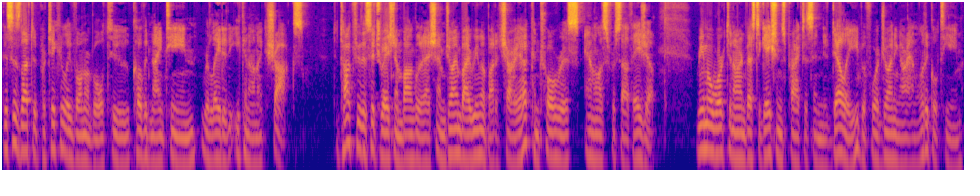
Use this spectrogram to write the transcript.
This has left it particularly vulnerable to COVID 19 related economic shocks. To talk through the situation in Bangladesh, I'm joined by Rima Bhattacharya, Control Risk Analyst for South Asia. Rima worked in our investigations practice in New Delhi before joining our analytical team,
